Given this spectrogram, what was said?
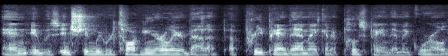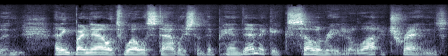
and it was interesting. We were talking earlier about a, a pre pandemic and a post pandemic world. And I think by now it's well established that the pandemic accelerated a lot of trends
